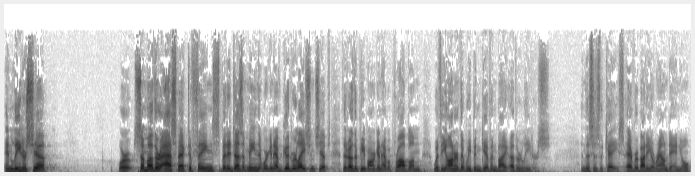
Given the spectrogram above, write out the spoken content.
in leadership or some other aspect of things, but it doesn't mean that we're going to have good relationships, that other people aren't going to have a problem with the honor that we've been given by other leaders. And this is the case. Everybody around Daniel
